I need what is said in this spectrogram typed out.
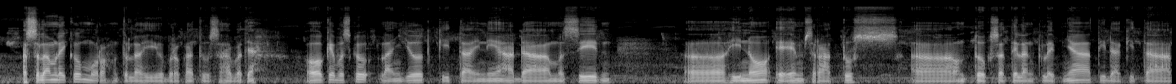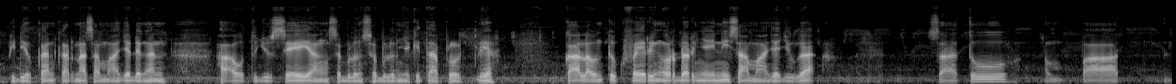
Assalamualaikum warahmatullahi wabarakatuh sahabat ya. Oke bosku lanjut. Kita ini ada mesin uh, Hino EM100 uh, untuk setelan klepnya tidak kita videokan karena sama aja dengan HO7C yang sebelum-sebelumnya kita upload ya. Kalau untuk fairing ordernya ini sama aja juga. 1 4 2 6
